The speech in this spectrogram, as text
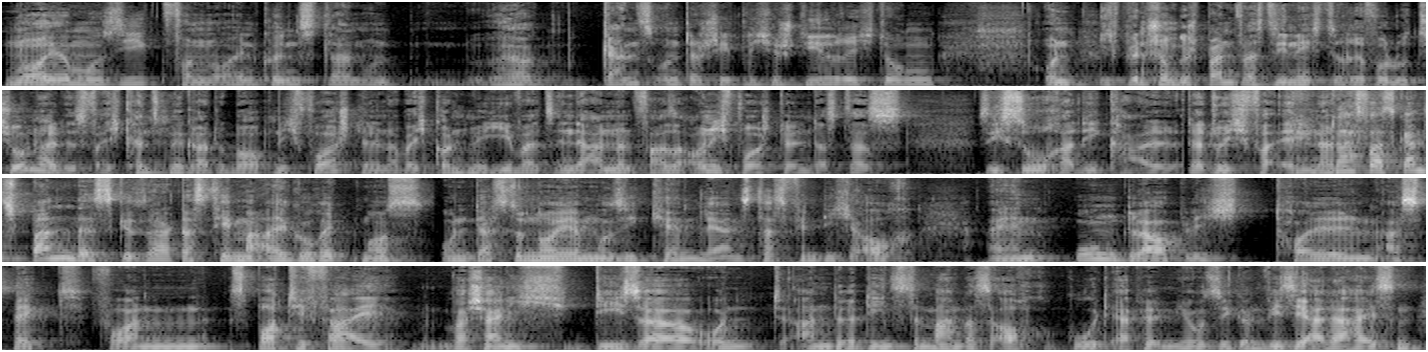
neue Musik von neuen Künstlern und höre ganz unterschiedliche Stilrichtungen. Und ich bin schon gespannt, was die nächste Revolution halt ist, weil ich kann es mir gerade überhaupt nicht vorstellen, aber ich konnte mir jeweils in der anderen Phase auch nicht vorstellen, dass das sich so radikal dadurch verändert. Du hast was ganz Spannendes gesagt, das Thema Algorithmus und dass du neue Musik kennenlernst. Das finde ich auch einen unglaublich tollen Aspekt von Spotify. Wahrscheinlich dieser und andere Dienste machen das auch gut, Apple Music und wie sie alle heißen.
